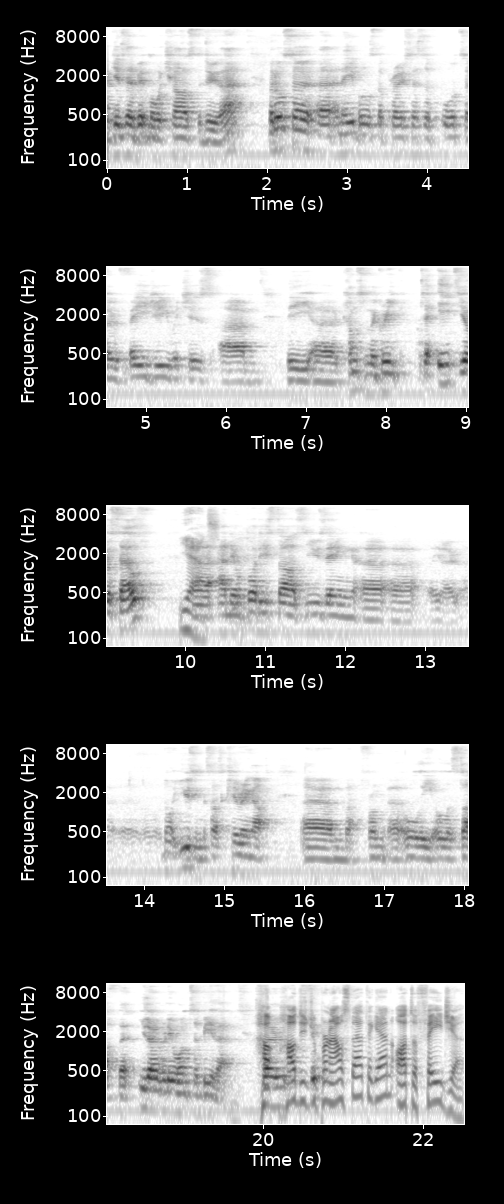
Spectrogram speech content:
gives it a bit more chance to do that, but also uh, enables the process of autophagy, which is um, the uh, comes from the Greek to eat yourself. Yes. Uh, and your body starts using, you know, not using, but starts clearing up um, from uh, all the all the stuff that you don't really want to be there. How, so, how did you pronounce that again? Autophagia.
